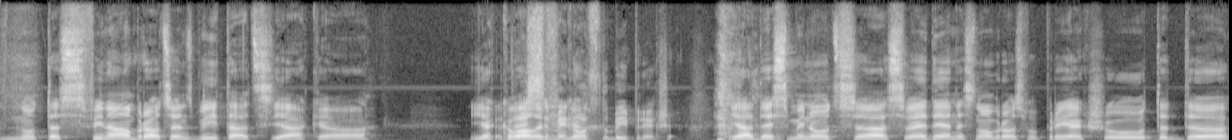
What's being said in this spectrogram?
Nu, tas fināla brauciens bija tāds, jā, ka. Ja Desmit kvalifika... minūtes tu biji priekšā. Jā, desmit minūtes uh, svētdien es nobraucu pa priekšu. Tad, uh,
